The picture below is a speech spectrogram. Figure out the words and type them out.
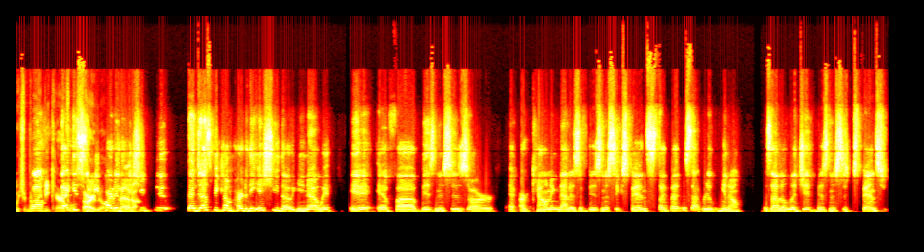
We should probably well, be careful. That Sorry, Bill. Part of the issue too. That does become part of the issue, though. You know, if if uh, businesses are are counting that as a business expense like that is that really you know is that a legit business expense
